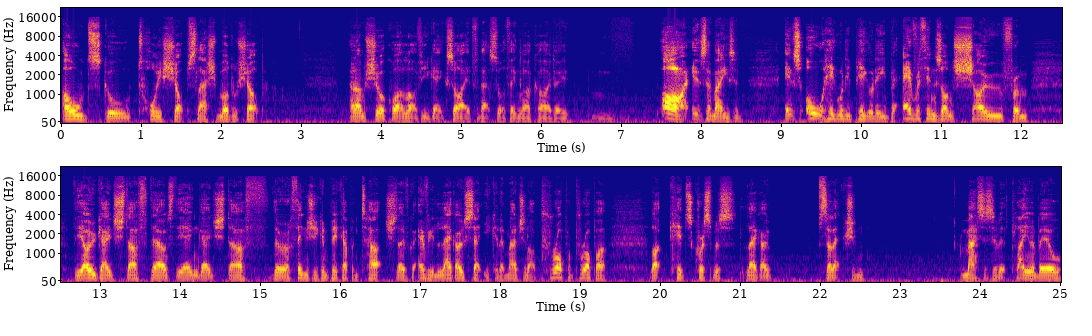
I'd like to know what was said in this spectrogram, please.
old school toy shop slash model shop, and I'm sure quite a lot of you get excited for that sort of thing like I do. Oh, it's amazing. It's all higgledy piggledy, but everything's on show from the O gauge stuff down to the N gauge stuff. There are things you can pick up and touch. They've got every Lego set you can imagine, like proper, proper, like kids' Christmas Lego selection. Masses of it, Playmobil,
